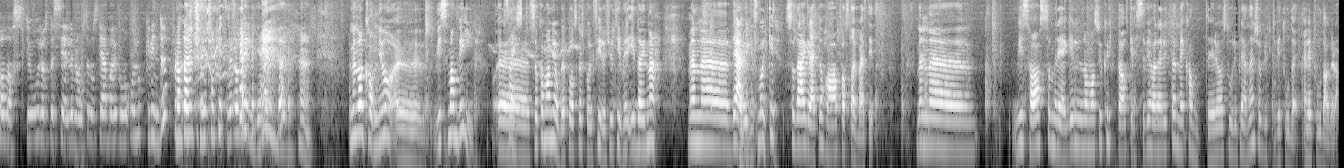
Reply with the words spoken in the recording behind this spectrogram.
Ballastjord og spesielle blomster. Nå skal jeg bare gå og lukke vinduet, for at det er en fugl som kvitrer så veldig høyt. Men man kan jo, øh, hvis man vil, øh, så kan man jobbe på Oscarsborg 24 timer i døgnet. Men øh, det er det jo ingen som orker. Så det er greit å ha fast arbeidstid. Men eh, vi sa som regel når man skulle klippe alt gresset vi har her ute, med kanter og store plener, så brukte vi to døgn. Eller to dager, da.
